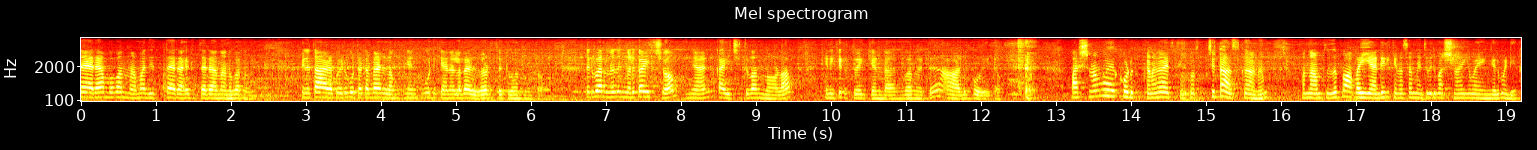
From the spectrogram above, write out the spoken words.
നേരെ ആകുമ്പോൾ വന്നാൽ മതി തരാ എടുത്തരാമെന്നാണ് പറഞ്ഞത്. പിന്നെ താഴെ പോയിട്ട് കുട്ടേട്ട വെള്ളം ഞങ്ങൾക്ക് കുടിക്കാനുള്ള വെള്ളം എടുത്തിട്ട് വന്നു കേട്ടോ എന്നിട്ട് പറഞ്ഞു നിങ്ങൾ കഴിച്ചോ? ഞാൻ കഴിച്ചിട്ട് വന്നോളാം. എനിക്ക് എടുത്ത് വെക്കണ്ടെന്ന് പറഞ്ഞിട്ട് ആൾ പോയിട്ടോ ഭക്ഷണം കൊടുക്കണ കാര്യത്തിൽ കുറച്ച് ടാസ്ക്കാണ് ഒന്നാമത്തത് വയ്യാണ്ടിരിക്കുന്ന സമയത്ത് ഇവർ ഭക്ഷണം കഴിക്കാൻ ഭയങ്കര മടിയാണ്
